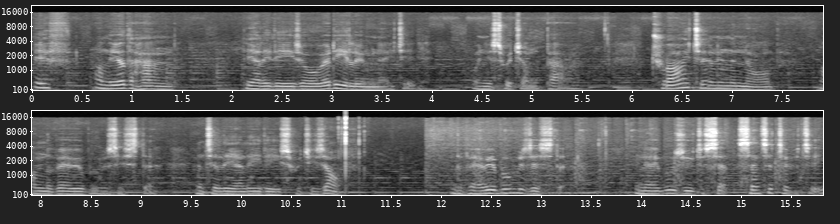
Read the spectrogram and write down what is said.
If, on the other hand, the LED is already illuminated when you switch on the power, Try turning the knob on the variable resistor until the LED switches off. The variable resistor enables you to set the sensitivity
